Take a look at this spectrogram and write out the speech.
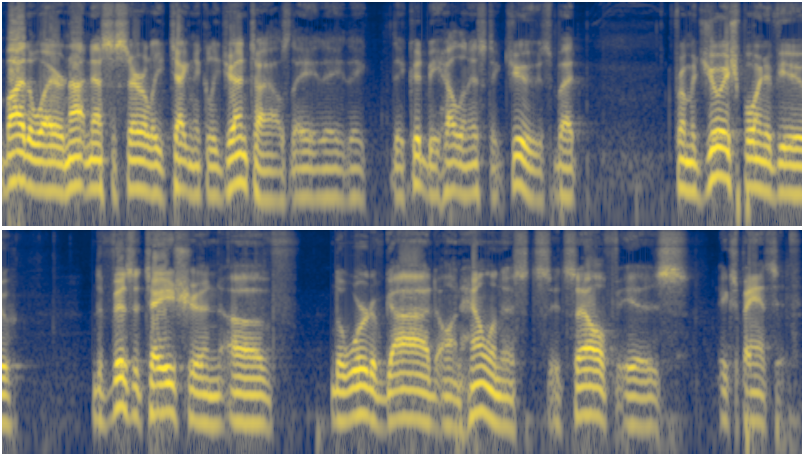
by the way, are not necessarily technically Gentiles. They, they, they, they could be Hellenistic Jews, but from a Jewish point of view, the visitation of the Word of God on Hellenists itself is expansive.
